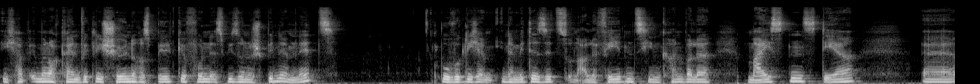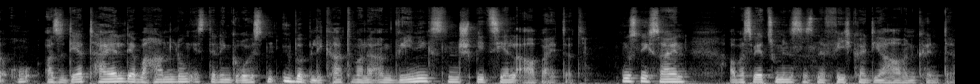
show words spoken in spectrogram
ich habe immer noch kein wirklich schöneres Bild gefunden, ist wie so eine Spinne im Netz, wo wirklich in der Mitte sitzt und alle Fäden ziehen kann, weil er meistens der also der Teil der Behandlung ist, der den größten Überblick hat, weil er am wenigsten speziell arbeitet. Muss nicht sein, aber es wäre zumindest eine Fähigkeit, die er haben könnte.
